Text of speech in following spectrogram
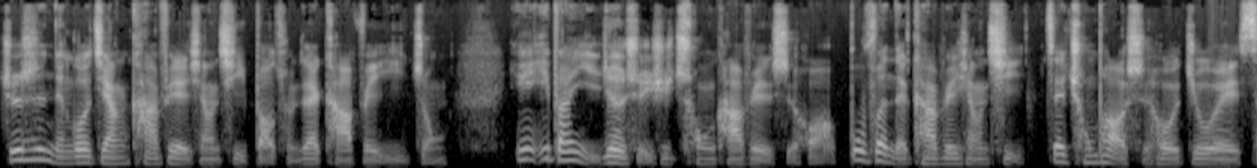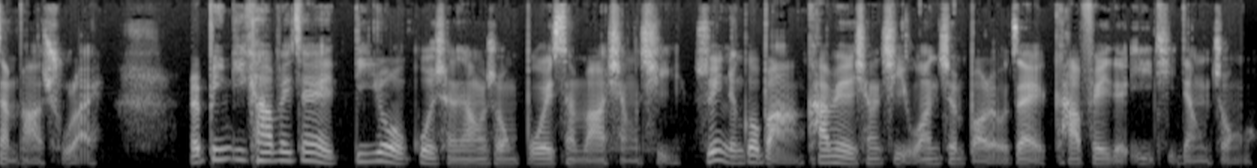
就是能够将咖啡的香气保存在咖啡液中。因为一般以热水去冲咖啡的时候啊，部分的咖啡香气在冲泡的时候就会散发出来。而冰滴咖啡在滴落过程当中不会散发香气，所以能够把咖啡的香气完整保留在咖啡的液体当中。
